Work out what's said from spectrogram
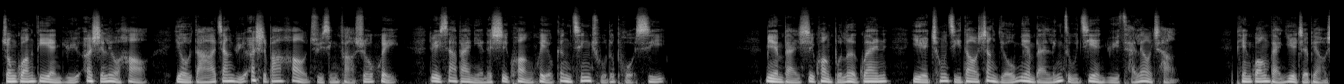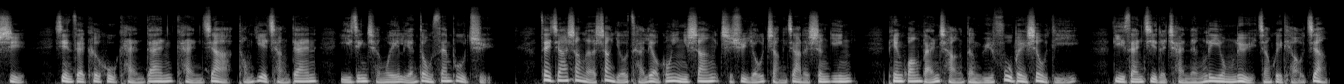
中光电于二十六号，友达将于二十八号举行法说会，对下半年的市况会有更清楚的剖析。面板市况不乐观，也冲击到上游面板零组件与材料厂。偏光板业者表示，现在客户砍单、砍价、同业抢单，已经成为联动三部曲。再加上了上游材料供应商持续有涨价的声音，偏光板厂等于腹背受敌。第三季的产能利用率将会调降，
